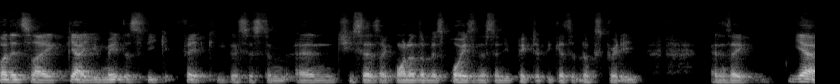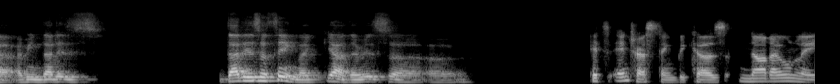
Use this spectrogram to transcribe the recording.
but it's like yeah you've made this fake, fake ecosystem and she says like one of them is poisonous and you picked it because it looks pretty and it's like yeah i mean that is that is a thing like yeah there is a, a It's interesting because not only,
